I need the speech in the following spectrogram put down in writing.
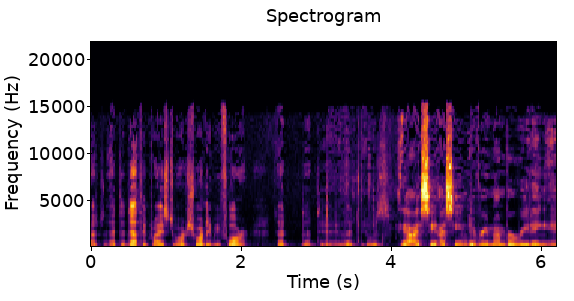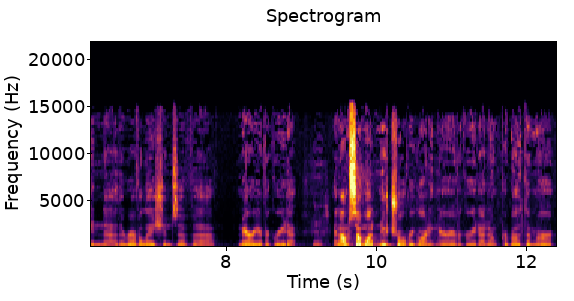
at, at the death of Christ or shortly before that that uh, that it was. Yeah, I see. I seem to remember reading in uh, the Revelations of uh, Mary of Agreda. Yes. And I'm somewhat neutral regarding Mary of Agreda. I don't promote them or,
